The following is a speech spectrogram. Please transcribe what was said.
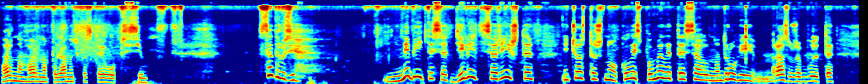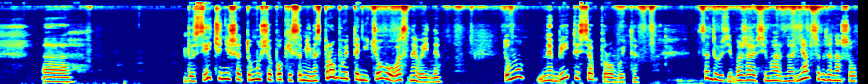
гарна, гарна поляночка з каріопсисів. Все, друзі. Не бійтеся, діліться, ріжте, нічого страшного. Колись помилитеся, на другий раз вже будете е, досвідченіше, тому що поки самі не спробуєте, нічого у вас не вийде. Тому не бійтеся, пробуйте. Все, друзі, бажаю всім гарного дня, все буде наша Україна.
